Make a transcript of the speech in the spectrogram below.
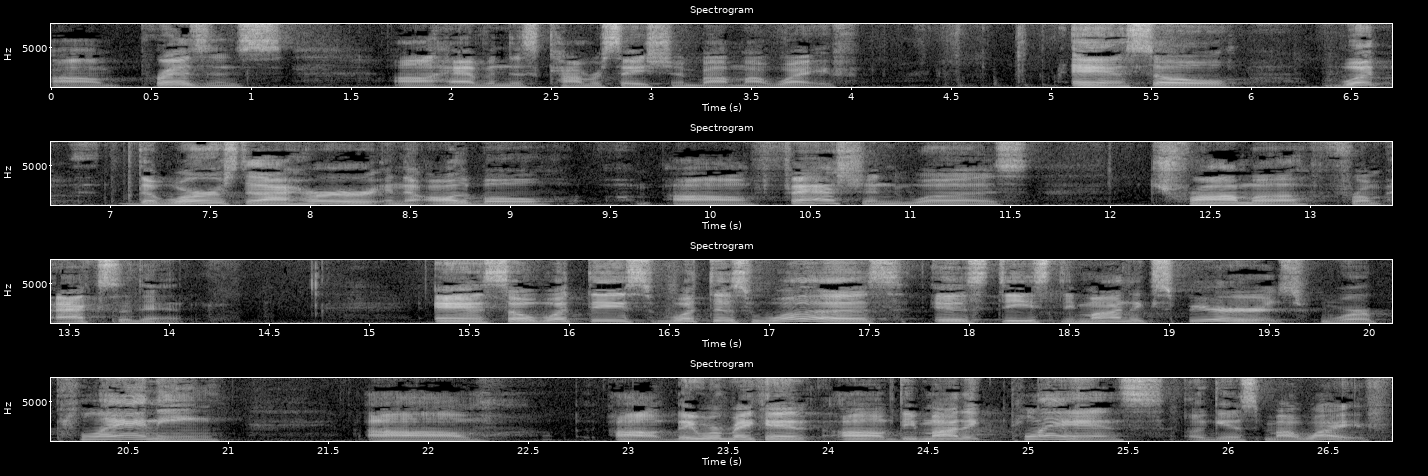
um, presence uh, having this conversation about my wife. And so, what the words that I heard in the audible uh, fashion was trauma from accident. And so what these what this was is these demonic spirits were planning um, uh, they were making uh, demonic plans against my wife.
